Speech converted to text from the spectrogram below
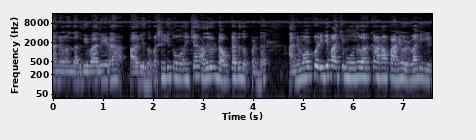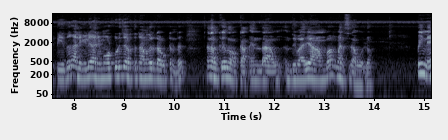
അനു എന്താണ് ദിവാലിയുടെ ആ ഒരു ഇത്. പക്ഷെ എനിക്ക് തോന്നുന്നു എനിക്ക് അതിലൊരു ഡൗട്ടായിട്ട് നിൽപ്പുണ്ട് അനുമോൾക്ക് ഒഴികെ ബാക്കി മൂന്ന് പേർക്കാണ് ആ പണി ഒഴിവാക്കി കിട്ടിയത്. അല്ലെങ്കിൽ അനുമോൾക്കൂടി ചേർത്തിട്ടാണോ ഒരു ഡൗട്ട് ഉണ്ട്. അത് നമുക്ക് നോക്കാം. എന്താവും? ദിവാലി ആകുമ്പോൾ മനസ്സിലാവുമല്ലോ. പിന്നെ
